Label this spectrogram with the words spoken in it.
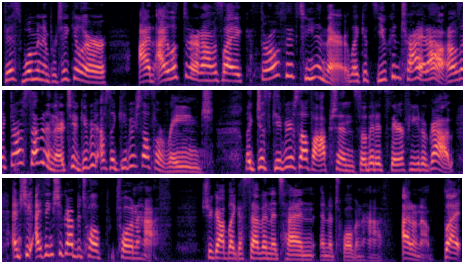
this woman in particular, and I looked at her and I was like, throw a 15 in there. Like it's, you can try it out. And I was like, throw a seven in there too. Give it, I was like, give yourself a range. Like just give yourself options so that it's there for you to grab. And she, I think she grabbed a 12, 12 and a half. She grabbed like a seven, a 10, and a 12 and a half. I don't know. But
